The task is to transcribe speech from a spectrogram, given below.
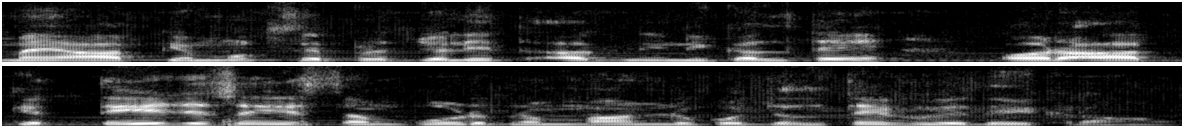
मैं आपके मुख से प्रज्वलित अग्नि निकलते और आपके तेज से इस संपूर्ण ब्रह्मांड को जलते हुए देख रहा हूँ।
